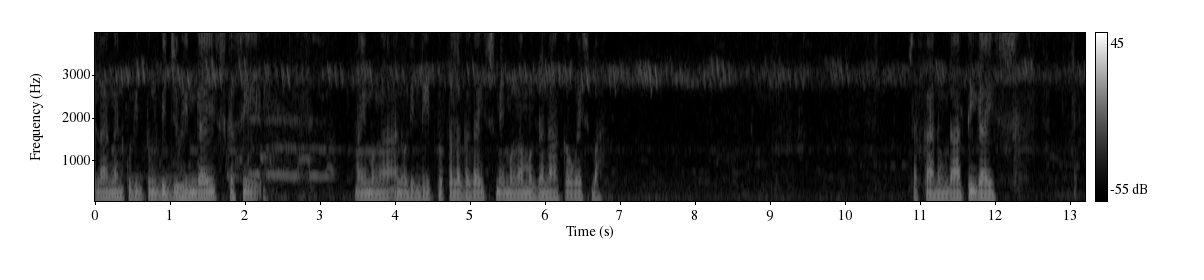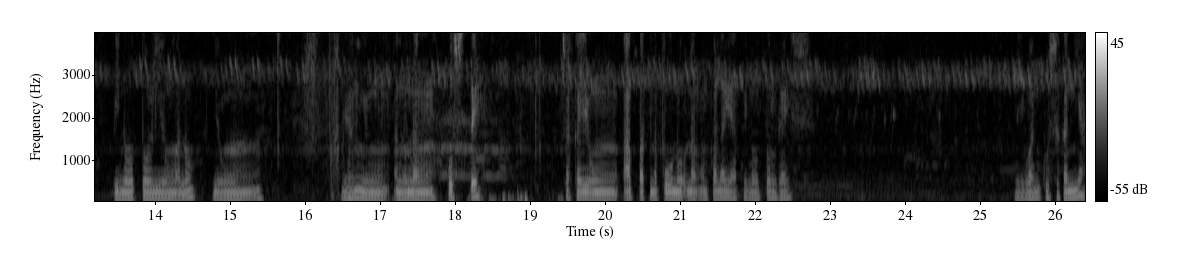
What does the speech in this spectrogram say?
kailangan ko din tong videohin guys kasi may mga ano din dito talaga guys. May mga magnanakaw guys ba? Saka nung dati guys pinutol yung ano yung yan yung ano ng poste. Saka yung apat na puno ng ampalaya pinutol guys. Iwan ko sa kanya.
